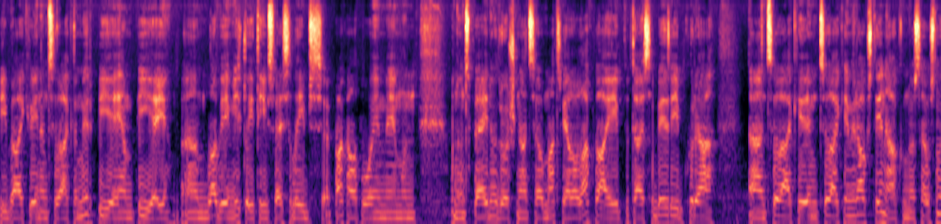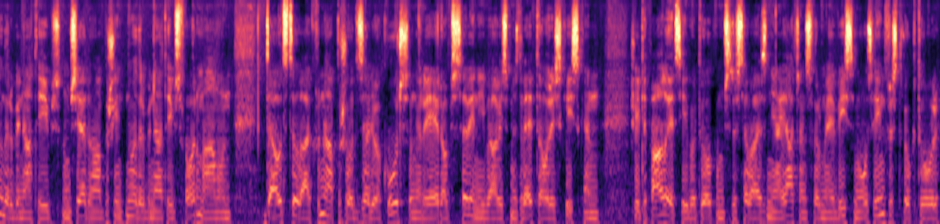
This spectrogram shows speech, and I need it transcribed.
sabiedrībā ikvienam cilvēkam ir pieejama pieeja um, labiem izglītības, veselības pakalpojumiem un, un, un spēja nodrošināt savu materiālo labklājību, tā ir sabiedrība, kurā cilvēkiem, cilvēkiem ir augsts ienākums no savas nodarbinātības. Mums jādomā par šīm nodarbinātības formām. Daudz cilvēku runā par šo zaļo kursu, un arī Eiropas Savienībā vismaz retoriski izskan šī pārliecība par to, ka mums ir savā ziņā jātransformē visa mūsu infrastruktūra,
